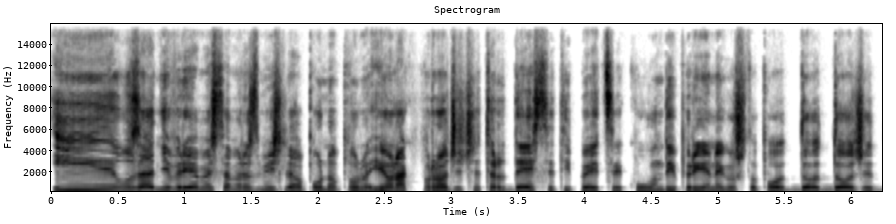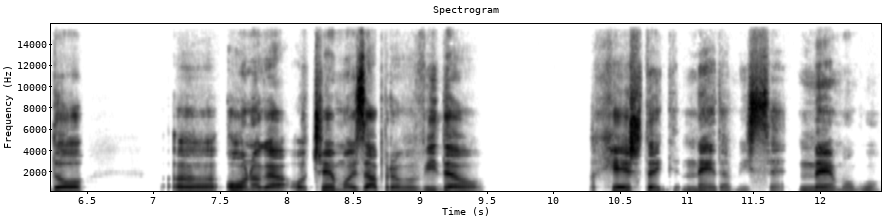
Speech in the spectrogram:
I u zadnje vrijeme sam razmišljala puno, puno i onak prođe 45 sekundi prije nego što dođe do eh, onoga o čemu je zapravo video hashtag ne da mi se, ne mogu.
